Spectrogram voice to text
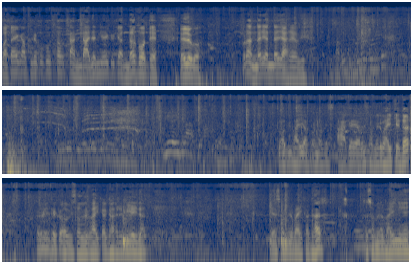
पता है कि अपने को उतना उतना अंदाज़ा नहीं है क्योंकि अंदर बहुत है। ये देखो, पूरा अंदर ही अंदर जा रहे हैं अभी। तो अभी भाई अपन अभी आ गए अभी समीर भाई के इधर। तो ये देखो अभी समीर भाई का घर भी है इधर। ये समीर भाई का घर। तो समीर भाई नहीं है।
